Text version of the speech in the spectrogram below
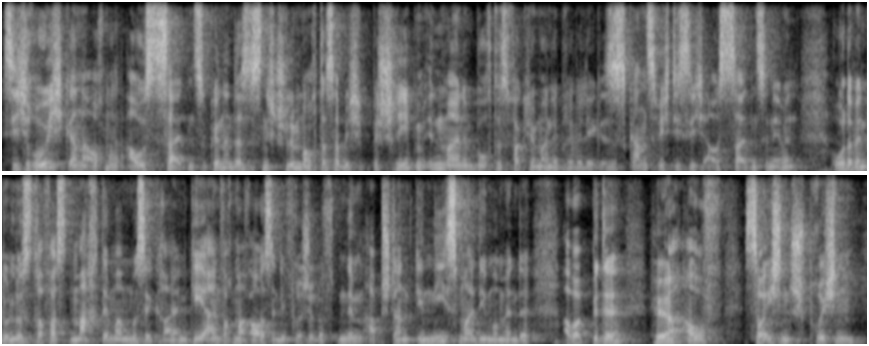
sich ruhig gerne auch mal auszeiten zu können. Das ist nicht schlimm, auch das habe ich beschrieben in meinem Buch, das Fuck You Meine Privileg. Es ist ganz wichtig, sich Auszeiten zu nehmen. Oder wenn du Lust drauf hast, mach dir mal Musik rein, geh einfach mal raus in die frische Luft, nimm Abstand, genieß mal die Momente, aber bitte hör auf, solchen Sprüchen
